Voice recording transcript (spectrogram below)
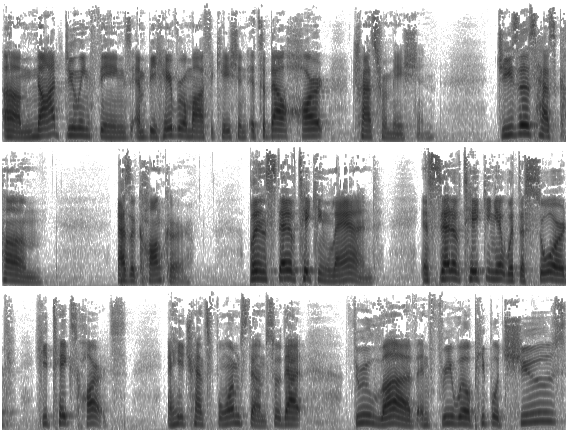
um, not doing things and behavioral modification, it's about heart transformation. Jesus has come as a conqueror. But instead of taking land, instead of taking it with the sword, he takes hearts and he transforms them so that through love and free will, people choose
